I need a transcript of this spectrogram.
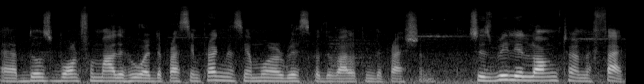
uh, those born from mothers who are depressed in pregnancy are more at risk of developing depression. So it's really a long-term effect.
